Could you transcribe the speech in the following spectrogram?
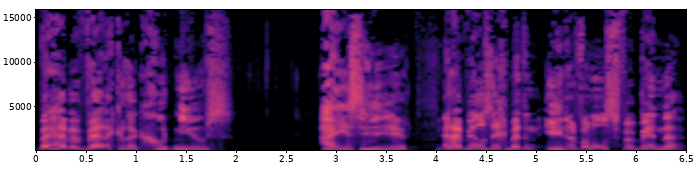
We hebben werkelijk goed nieuws. Hij is hier. En hij wil zich met een ieder van ons verbinden.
